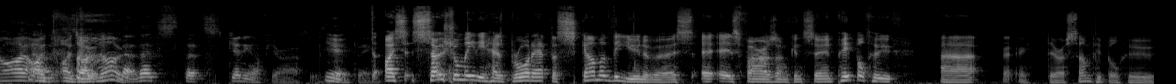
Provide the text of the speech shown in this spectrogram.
I, I, I don't know. No, that's that's getting off your ass. Is Yeah. the thing. I s social media has brought out the scum of the universe, as far as I'm concerned. People who, uh, Uh, there are some people who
